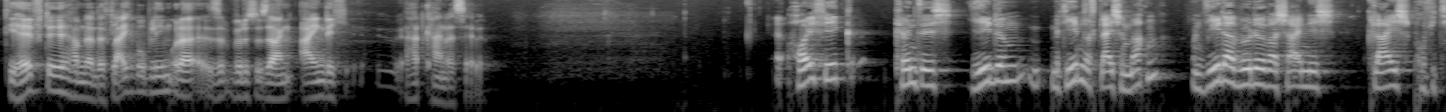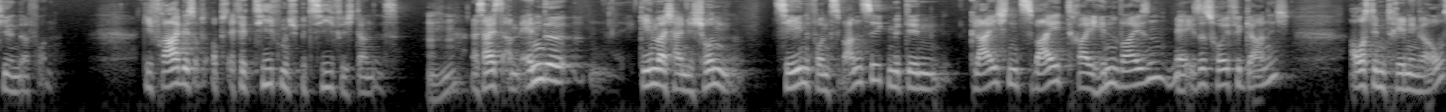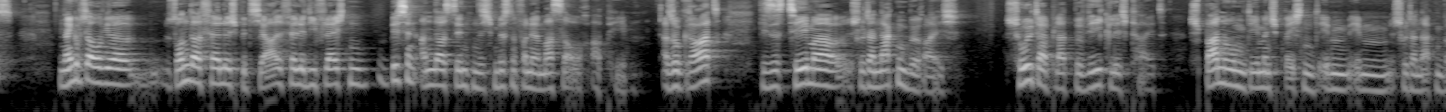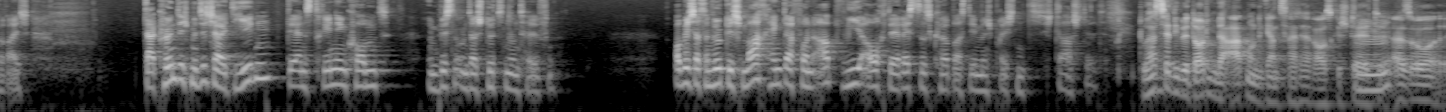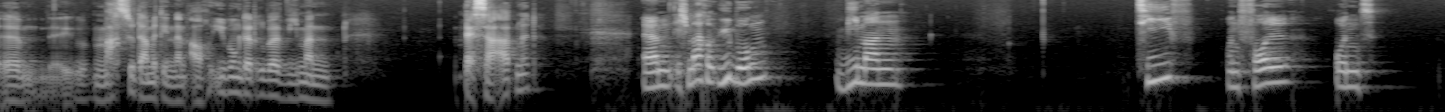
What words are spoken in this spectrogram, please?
die Hälfte haben dann das gleiche Problem oder würdest du sagen, eigentlich hat keiner dasselbe? Häufig könnte ich jedem, mit jedem das Gleiche machen und jeder würde wahrscheinlich gleich profitieren davon. Die Frage ist, ob es effektiv und spezifisch dann ist. Mhm. Das heißt, am Ende gehen wahrscheinlich schon 10 von 20 mit den gleichen zwei, drei Hinweisen, mehr ist es häufig gar nicht, aus dem Training raus. Und dann gibt es auch wieder Sonderfälle, Spezialfälle, die vielleicht ein bisschen anders sind und sich ein bisschen von der Masse auch abheben. Also gerade dieses Thema Schulter-Nackenbereich, Schulterblattbeweglichkeit, Spannung dementsprechend im, im Schulter-Nackenbereich. Da könnte ich mit Sicherheit jeden, der ins Training kommt, ein bisschen unterstützen und helfen. Ob ich das dann wirklich mache, hängt davon ab, wie auch der Rest des Körpers dementsprechend sich darstellt. Du hast ja die Bedeutung der Atmung die ganze Zeit herausgestellt. Mhm. Also ähm, machst du damit denen dann auch Übungen darüber, wie man besser atmet? Ähm, ich mache Übungen, wie man tief und voll und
